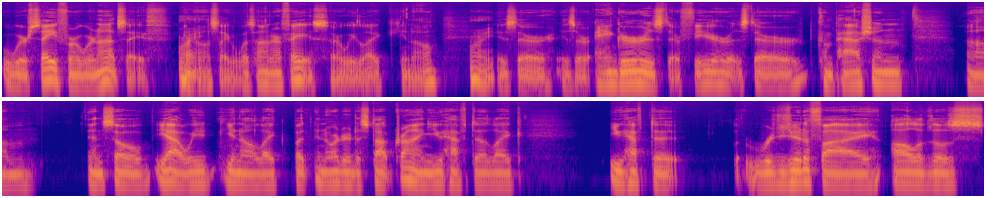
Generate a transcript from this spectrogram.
we're safe or we're not safe. You Right. know, it's like what's on our face. Are we like, you know, Right. is there is there anger? Is there fear? Is there compassion? Um, and so, yeah, we, you know, like, but in order to stop crying, you have to like, you have to rigidify all of those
